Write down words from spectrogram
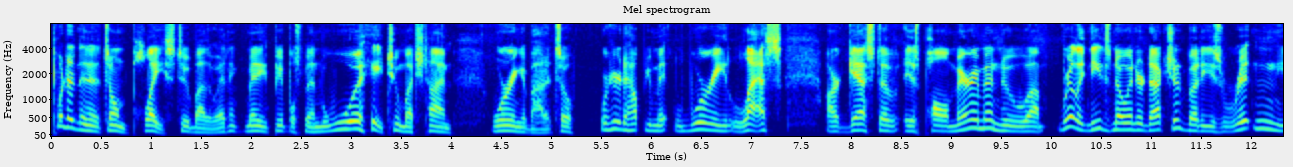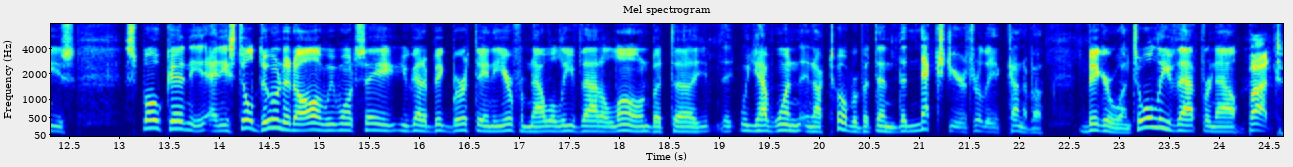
put it in its own place, too, by the way. I think many people spend way too much time worrying about it. So we're here to help you worry less. Our guest of, is Paul Merriman, who uh, really needs no introduction, but he's written, he's spoken, and he's still doing it all. And we won't say you got a big birthday in a year from now. We'll leave that alone. But uh, well, you have one in October, but then the next year is really kind of a bigger one. So we'll leave that for now. But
